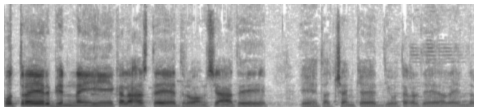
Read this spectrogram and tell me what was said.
ಪುತ್ರೈರ್ಭಿನ್ನೈ ಕಲಹಸ್ತೆ ಧ್ರುವಂ ಸ್ಯಾತ್. ಏತಚ್ಛಂಕೆ ದ್ಯೂತಕೃತೆ ನರೇಂದ್ರ.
